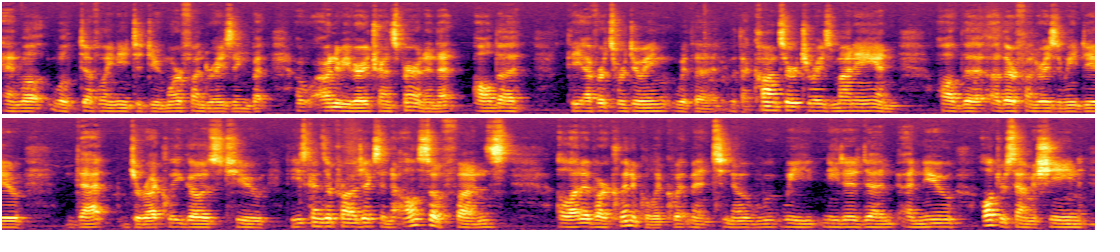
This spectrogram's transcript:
and we'll we'll definitely need to do more fundraising. But I, I want to be very transparent in that all the the efforts we're doing with a with a concert to raise money and all the other fundraising we do, that directly goes to these kinds of projects and also funds a lot of our clinical equipment. You know, we needed a, a new ultrasound machine. Mm-hmm.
